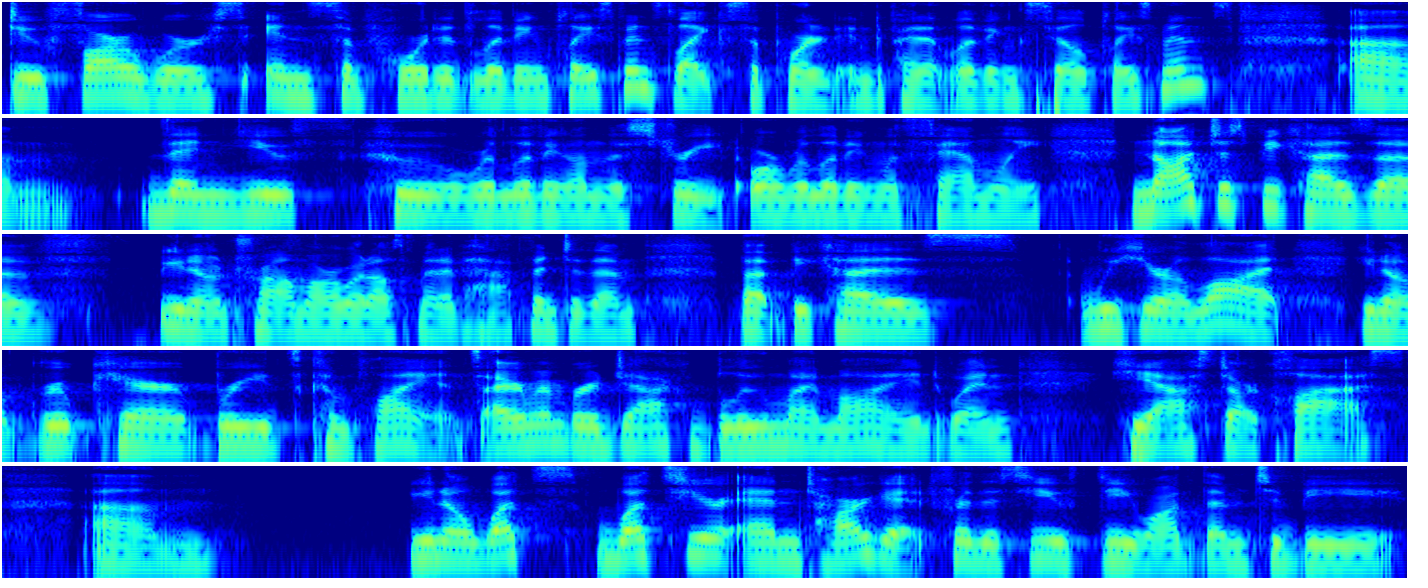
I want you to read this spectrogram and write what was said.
do far worse in supported living placements, like supported independent living still placements, um, than youth who were living on the street or were living with family, not just because of, you know, trauma or what else might have happened to them, but because we hear a lot, you know, group care breeds compliance. I remember Jack blew my mind when he asked our class, um, you know, what's what's your end target for this youth? Do you want them to be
